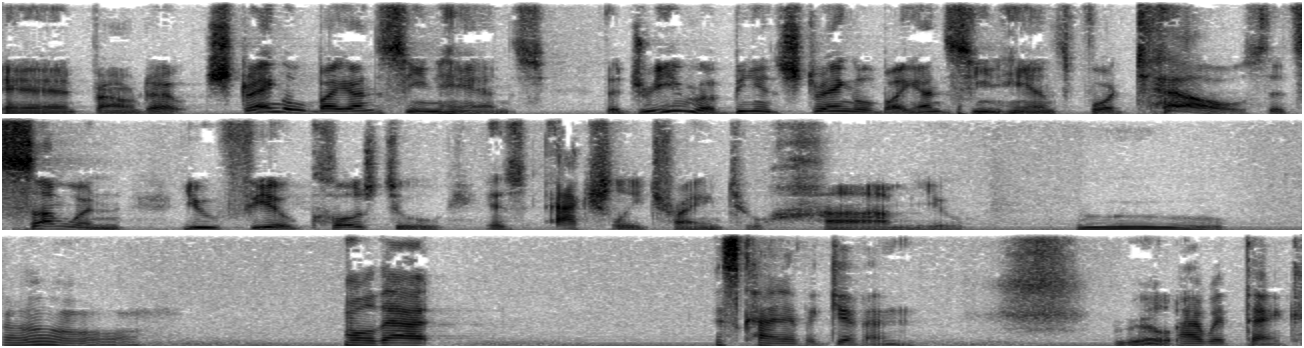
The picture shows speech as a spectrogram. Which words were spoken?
and found out strangled by unseen hands. The dream of being strangled by unseen hands foretells that someone you feel close to is actually trying to harm you. Ooh. oh well that is kind of a given, Really? I would think.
